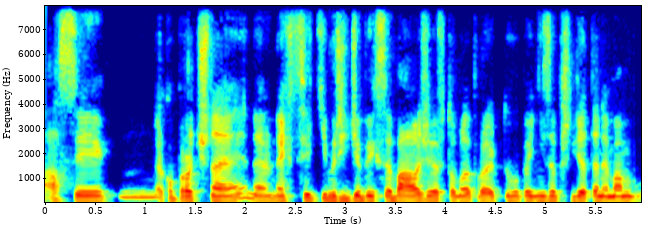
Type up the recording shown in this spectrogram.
asi mm, jako proč ne? ne? Nechci tím říct, že bych se bál, že v tomhle projektu o peníze přijdete, nemám,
